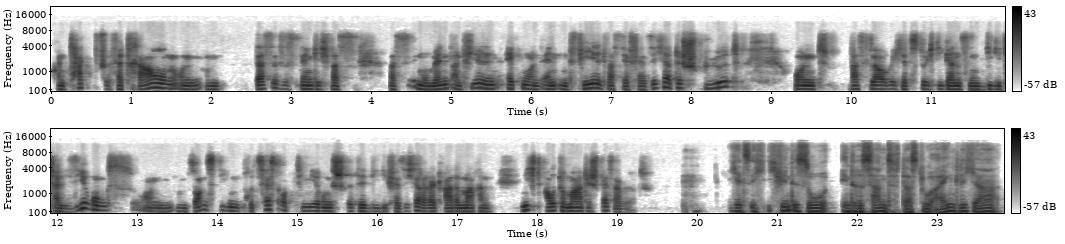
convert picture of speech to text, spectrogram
Kontakt, für Vertrauen und, und das ist es, denke ich, was, was im Moment an vielen Ecken und Enden fehlt, was der Versicherte spürt und was, glaube ich, jetzt durch die ganzen Digitalisierungs- und, und, sonstigen Prozessoptimierungsschritte, die die Versicherer gerade machen, nicht automatisch besser wird. Jetzt, ich, ich finde es so interessant, dass du eigentlich ja,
